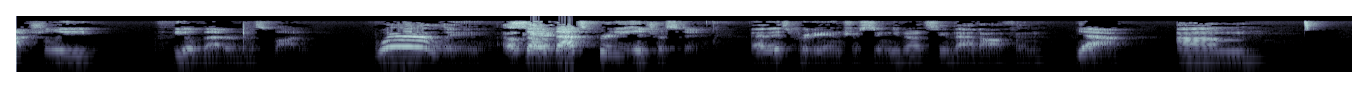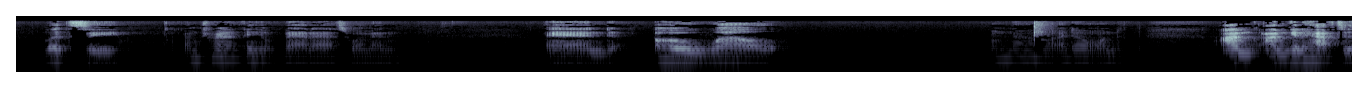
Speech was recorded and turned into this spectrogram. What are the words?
actually feel better in this body. Really? Okay. So that's pretty interesting. that is pretty interesting. You don't see that often. Yeah. Um, let's see. I'm trying to think of badass women. And oh well, no, I don't want to. I'm I'm gonna have to.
